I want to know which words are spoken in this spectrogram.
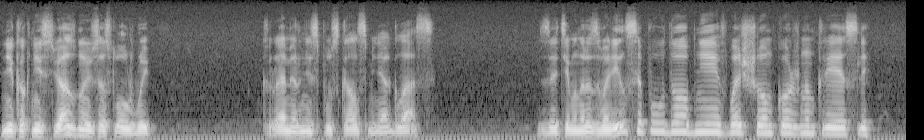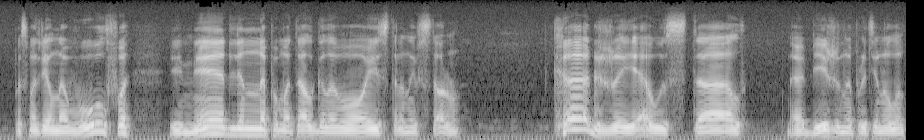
никак не связанную со службой. Крамер не спускал с меня глаз. Затем он развалился поудобнее в большом кожаном кресле, посмотрел на Вулфа и медленно помотал головой из стороны в сторону. «Как же я устал!» — обиженно протянул он.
